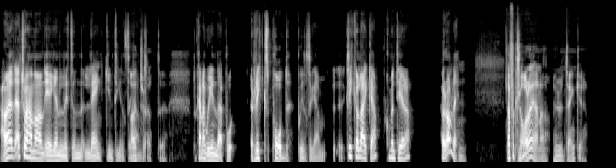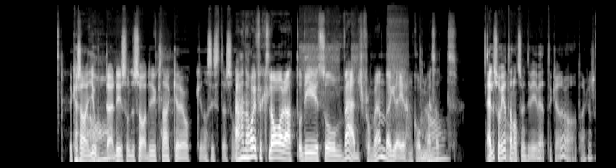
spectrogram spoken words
Ja, men jag tror han har en egen liten länk in till Instagram. Ja, så att, eh, då kan han gå in där på Rikspodd på Instagram. Eh, Klicka och likea, kommentera. Hör av dig. Mm. jag förklarar gärna hur du tänker. Det kanske han har Ja. gjort där. Det är ju som du sa, det är ju knarkare och nazister som... Ja, han har ju förklarat och det är ju så världsfrånvända grejer han kommer med. Så att, Eller så vet han Ja. något som inte vi vet. Det kan det vara. Han kanske...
